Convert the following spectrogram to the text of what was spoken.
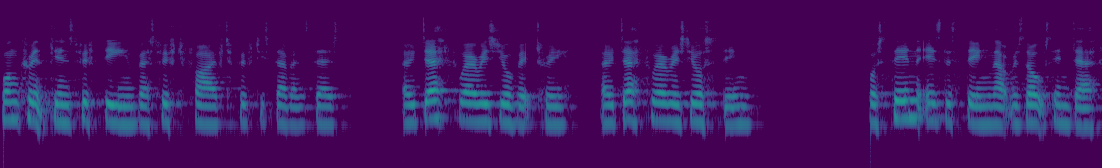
1 Corinthians 15, verse 55 to 57 says, O death, where is your victory? O death, where is your sting? For sin is the sting that results in death,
